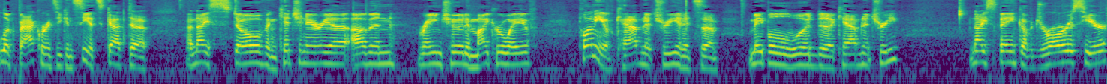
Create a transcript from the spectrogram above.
look backwards, you can see it's got uh, a nice stove and kitchen area, oven, range hood, and microwave. Plenty of cabinetry, and it's a maple wood uh, cabinetry. Nice bank of drawers here,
